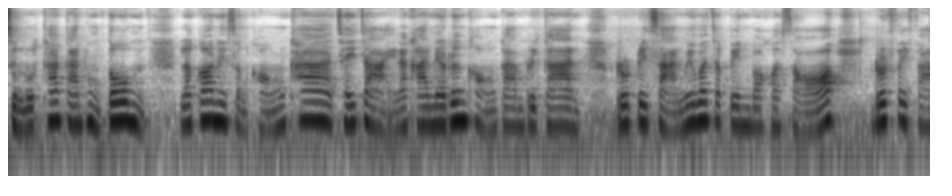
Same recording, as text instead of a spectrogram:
ส่วนลดค่าการหุงต้ม แล้วก็ในส่วนของค่าใช้จ่ายนะคะ ในเรื่องของการบริการรถโดยสารไม่ว่าจะเป็นบขสรถไฟฟ้า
